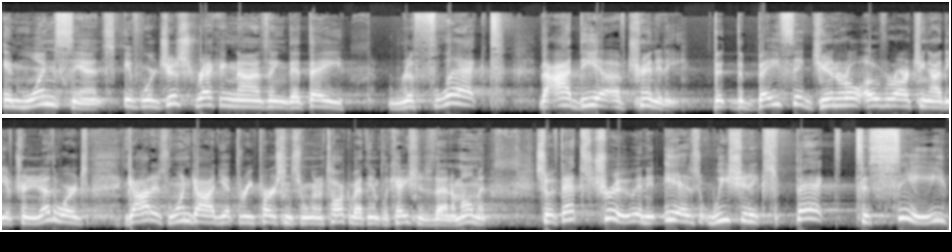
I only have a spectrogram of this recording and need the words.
in one sense if we're just recognizing that they reflect the idea of Trinity. The, the basic, general, overarching idea of Trinity. In other words, God is one God, yet three persons. So we're going to talk about the implications of that in a moment. So if that's true, and it is, we should expect to see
